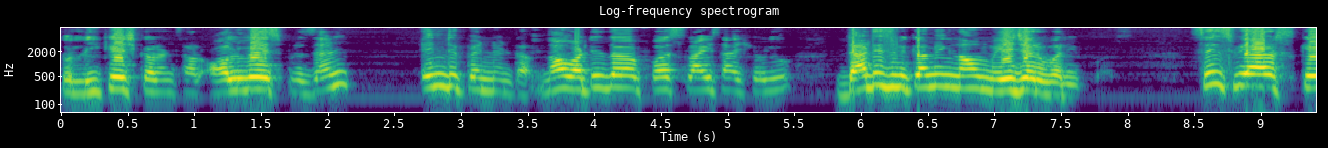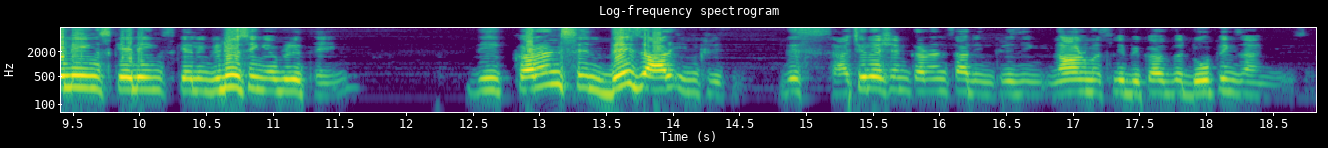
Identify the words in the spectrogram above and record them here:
So leakage currents are always present independent of. Now what is the first slides I show you? That is becoming now major worry. Since we are scaling, scaling, scaling, reducing everything, the currents in this are increasing. This saturation currents are increasing enormously because the dopings I am using.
